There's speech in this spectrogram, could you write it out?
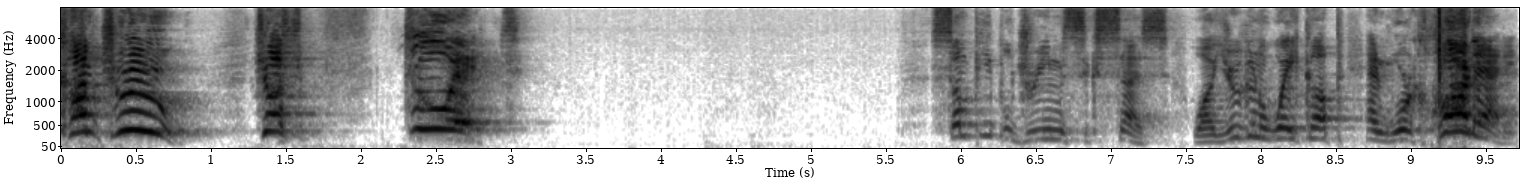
come true! Just do it! Some people dream of success while you're gonna wake up and work hard at it.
